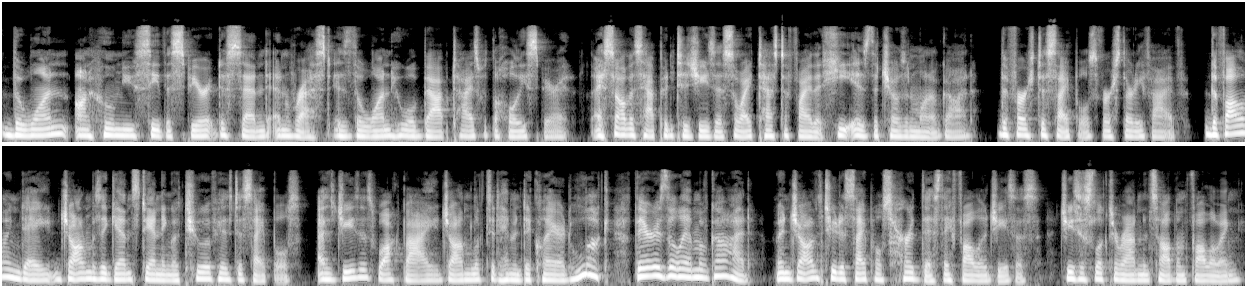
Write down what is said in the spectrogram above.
The one on whom you see the Spirit descend and rest is the one who will baptize with the Holy Spirit. I saw this happen to Jesus, so I testify that he is the chosen one of God. The first disciples, verse 35. The following day, John was again standing with two of his disciples. As Jesus walked by, John looked at him and declared, Look, there is the Lamb of God. When John's two disciples heard this, they followed Jesus. Jesus looked around and saw them following.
